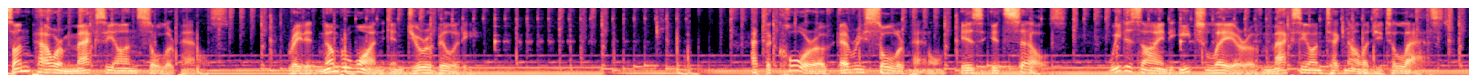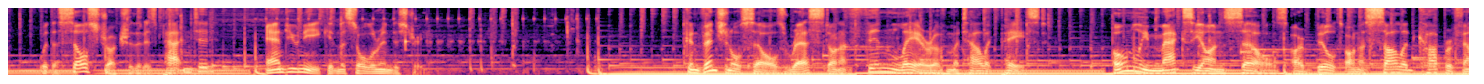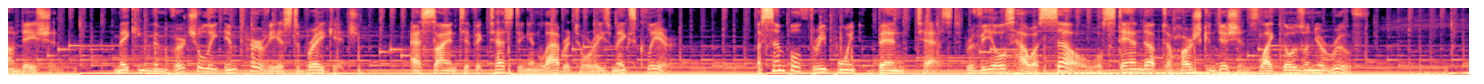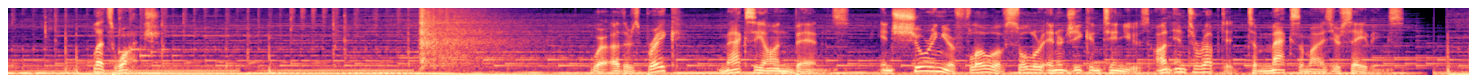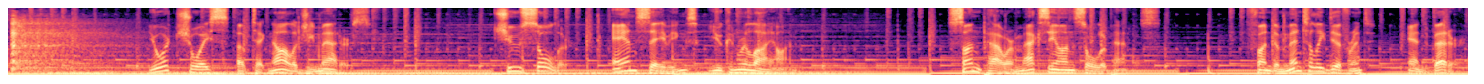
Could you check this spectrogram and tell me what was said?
SunPower Maxeon solar panels. Rated number one in durability. At the core of every solar panel is its cells. We designed each layer of Maxeon technology to last, with a cell structure that is patented and unique in the solar industry. Conventional cells rest on a thin layer of metallic paste. Only Maxeon cells are built on a solid copper foundation, making them virtually impervious to breakage, as scientific testing in laboratories makes clear. A simple three-point bend test reveals how a cell will stand up to harsh conditions like those on your roof. Let's watch. Where others break, Maxeon bends, ensuring your flow of solar energy continues uninterrupted to maximize your savings. Your choice of technology matters. Choose solar and savings you can rely on. SunPower Maxeon solar panels. Fundamentally different and better.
